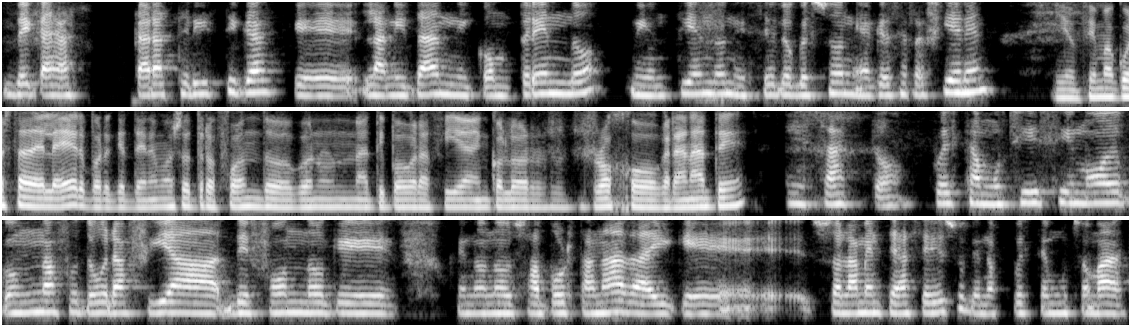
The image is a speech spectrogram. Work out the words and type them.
De, características que la mitad ni comprendo, ni entiendo, ni sé lo que son, ni a qué se refieren. Y encima cuesta de leer porque tenemos otro fondo con una tipografía en color rojo granate. Exacto, cuesta muchísimo con una fotografía de fondo que, no nos aporta nada y que solamente hace eso, que nos cueste mucho más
